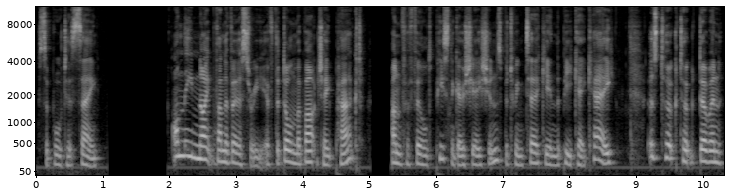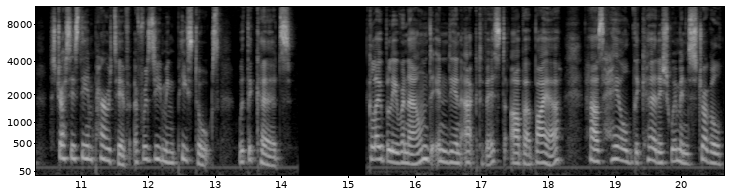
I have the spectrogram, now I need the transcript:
supporters say. On the ninth anniversary of the Dolmabahçe Pact, unfulfilled peace negotiations between Turkey and the PKK, Öztürk Doan stresses the imperative of resuming peace talks with the Kurds. Globally renowned Indian activist Abha Bhaiya has hailed the Kurdish women's struggle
